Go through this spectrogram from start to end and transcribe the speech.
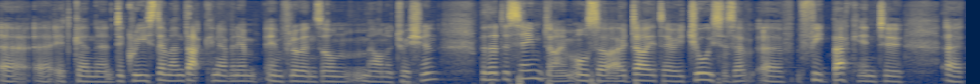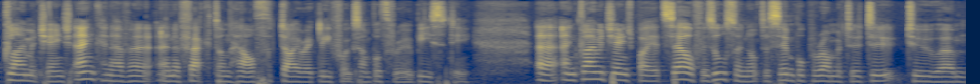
uh, uh, it can decrease them, and that can have an influence on malnutrition. But at the same time, also our dietary choices have, feed back into climate change and can have a, an effect on health directly, for example, through obesity. Uh, and climate change by itself is also not a simple parameter to, to um,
